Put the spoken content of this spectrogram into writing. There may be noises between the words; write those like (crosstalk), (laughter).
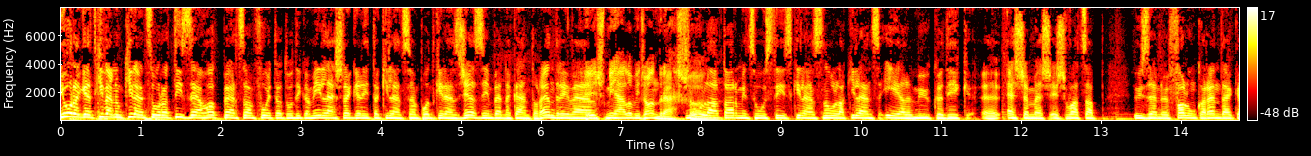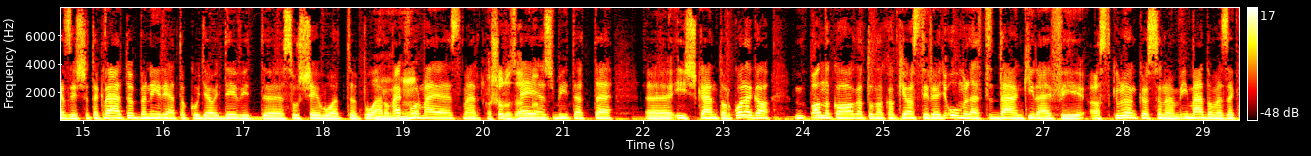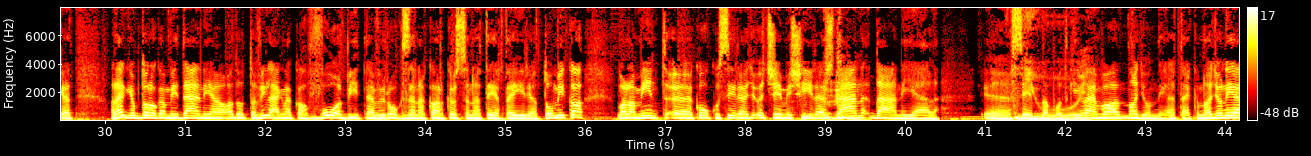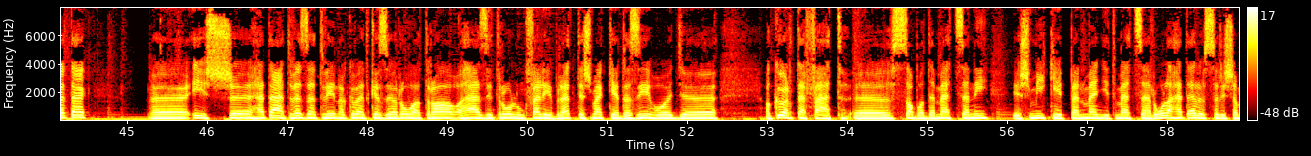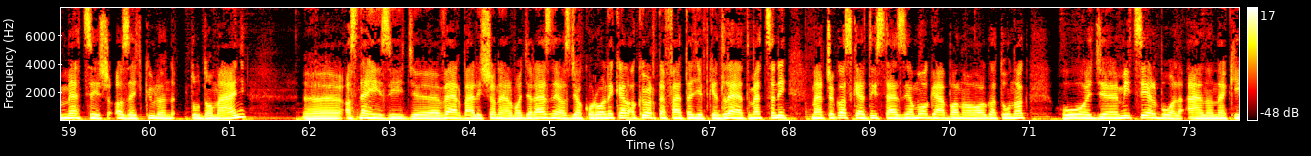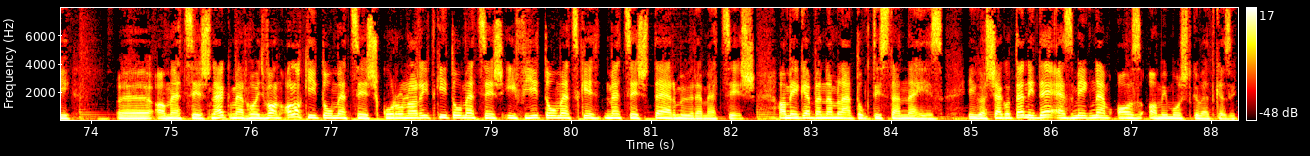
Jó reggelt kívánunk, 9 óra 16 percen folytatódik a millás reggel itt a 90.9 Jazzin, benne Kántor Endrével. És Mihálovics Andrással. 0 30 20 10 9 0 9 él működik SMS és WhatsApp üzenő falunk a rendelkezésetekre áll. Többen írjátok ugye, hogy David Sussé volt Poára mm-hmm. megformálja, ezt már a sorozatban. helyesbítette is Kántor kollega. Annak a hallgatónak, aki azt írja, hogy omlett Dán királyfi, azt külön köszönöm, imádom ezeket. A legjobb dolog, ami Dánia adott a világnak, a Volbeat nevű rockzenekar köszönet érte, írja Tomika, valamint Kókusz írja, hogy öcsém is híres Dán, Dániel. Szép Júj. napot kívánva, nagyon éltek, nagyon éltek és hát átvezetvén a következő rovatra a házit rólunk felébredt, és megkérdezi, hogy a körtefát szabad-e metszeni, és miképpen mennyit metszen róla. Hát először is a meccés az egy külön tudomány, azt nehéz így verbálisan elmagyarázni, azt gyakorolni kell. A körtefát egyébként lehet metszeni, mert csak azt kell tisztáznia magában a hallgatónak, hogy mi célból állna neki a meccésnek, mert hogy van alakító meccés, koronaritkító meccés, ifjító meccés, termőre meccés. Amíg ebben nem látunk tisztán nehéz igazságot tenni, de ez még nem az, ami most következik.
